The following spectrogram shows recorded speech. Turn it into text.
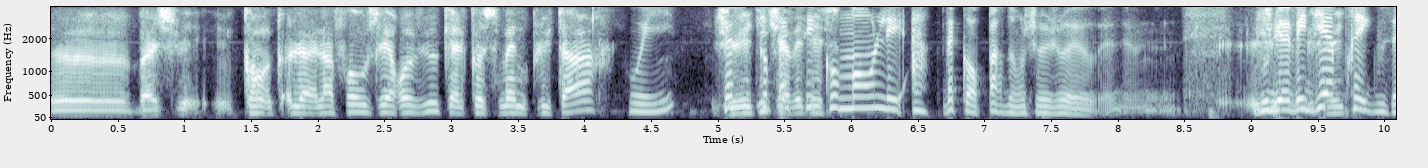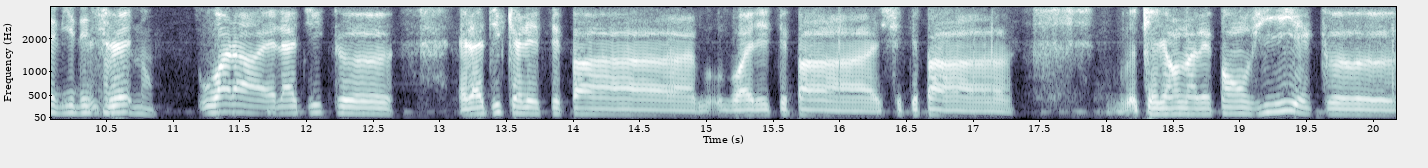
euh, bah, je quand la, la fois où je l'ai revu quelques semaines plus tard, Oui. je Ça s'est passé des, comment les Ah, d'accord, pardon, je, je, euh, vous je- lui avez dit après que vous aviez des sentiments. Voilà, elle a dit que, elle a dit qu'elle était pas, bon, elle était pas, c'était pas, qu'elle en avait pas envie et que,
